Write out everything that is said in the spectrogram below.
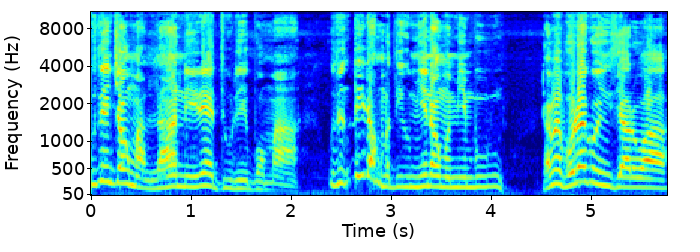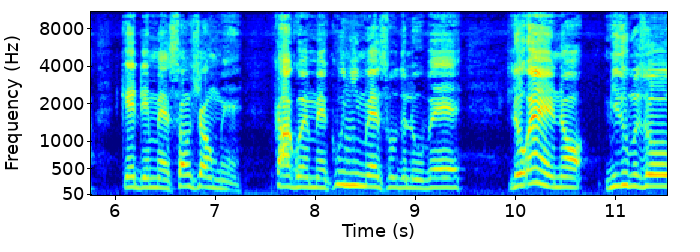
ဦးစင်เจ้าမှာလာနေတဲ့သူတွေပေါ်မှာဦးစင်သိတော့မသိဘူးမြင်တော့မမြင်ဘူးဒါပေမဲ့ဗိုလ်ရကိုရင်ဆရာတော်ကကဲတင်မဲ့စောင်းရှောက်မဲ့ကာကွယ်မဲ့ကုညီမဲ့ဆိုသလိုပဲလိုအပ်ရင်တော့မြည်သူမစိုး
